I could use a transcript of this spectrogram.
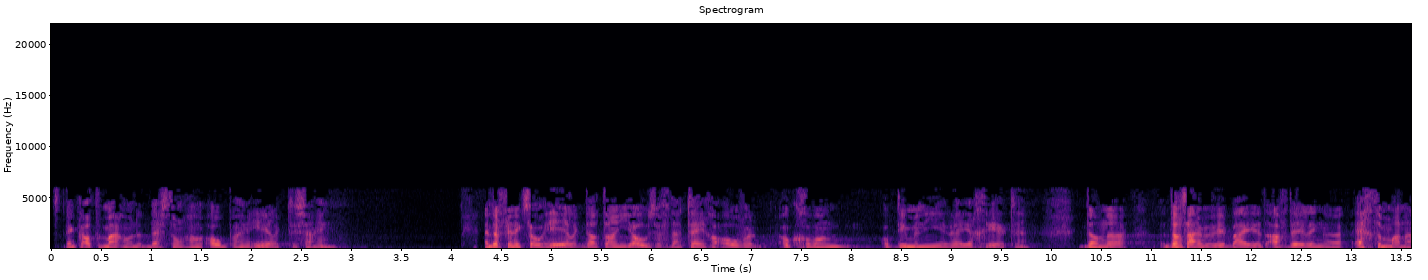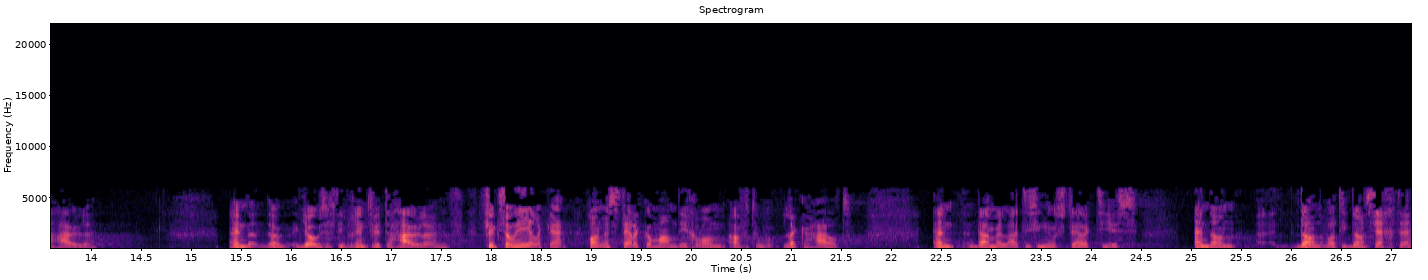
Ik denk altijd maar gewoon het beste om gewoon open en eerlijk te zijn. En dat vind ik zo heerlijk dat dan Jozef daartegenover ook gewoon op die manier reageert. Dan, uh, dan zijn we weer bij het afdeling uh, echte mannen huilen. En dan, Jozef die begint weer te huilen. Vind ik zo heerlijk, hè? Gewoon een sterke man die gewoon af en toe lekker huilt. En daarmee laat hij zien hoe sterk hij is. En dan, dan, wat hij dan zegt, hè?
